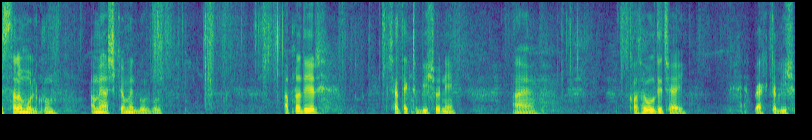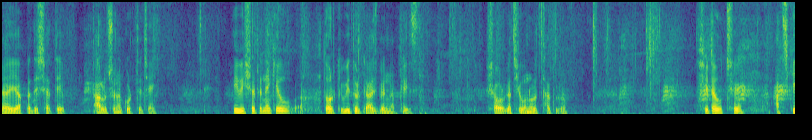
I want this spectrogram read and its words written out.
আসসালামু আলাইকুম। আমি আশিক আহমেদ বুলবুল। আপনাদের সাথে একটা বিষয় নিয়ে কথা বলতে চাই একটা বিষয়ে আপনাদের সাথে আলোচনা করতে চাই। এই বিষয়টা নিয়ে কেউ তর্ক বিতর্কে আসবেন না, প্লিজ। সবার কাছে অনুরোধ থাকল। সেটা হচ্ছে, আজকে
